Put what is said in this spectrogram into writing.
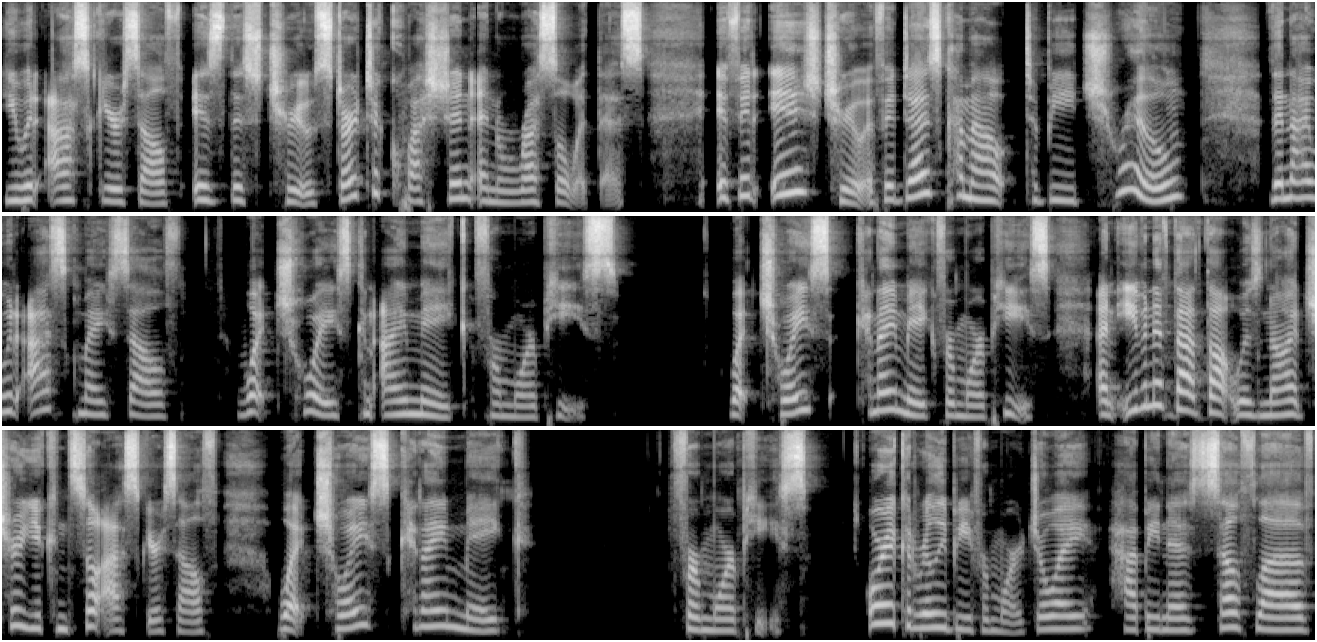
you would ask yourself, is this true? Start to question and wrestle with this. If it is true, if it does come out to be true, then I would ask myself, what choice can I make for more peace? What choice can I make for more peace? And even if that thought was not true, you can still ask yourself, what choice can I make for more peace? Or it could really be for more joy, happiness, self love,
